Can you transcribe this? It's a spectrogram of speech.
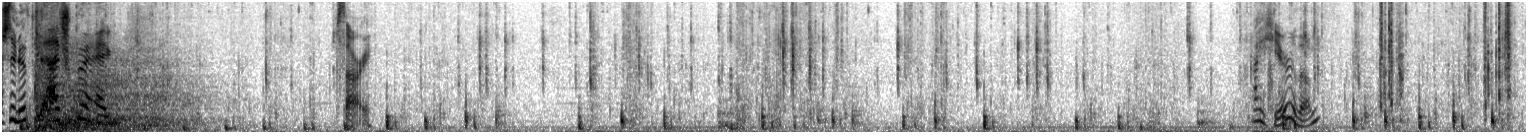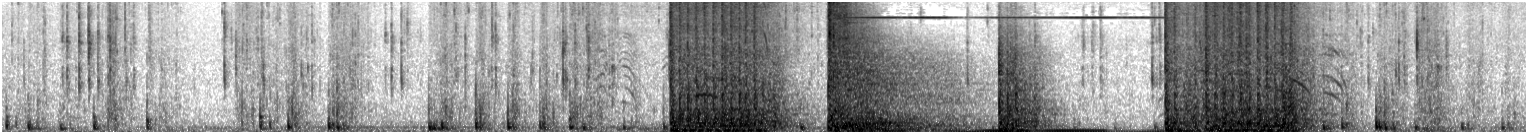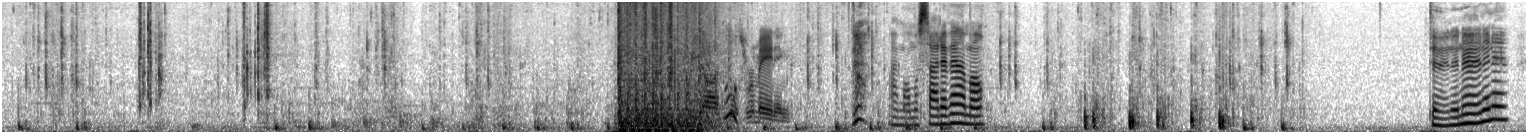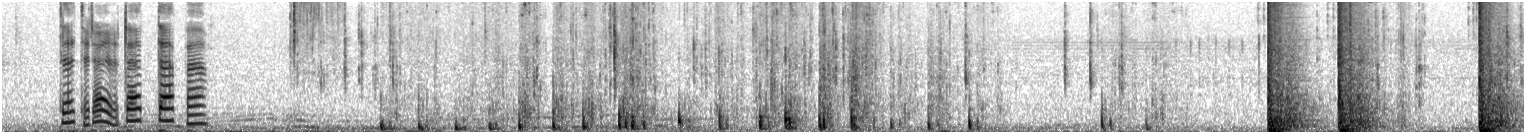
In a flashbang. Sorry. I hear them. Three hostiles remaining. I'm almost out of ammo.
